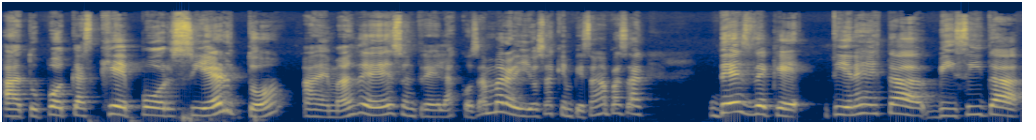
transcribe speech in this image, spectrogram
a tu podcast, que por cierto, además de eso, entre las cosas maravillosas que empiezan a pasar, desde que tienes esta visita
